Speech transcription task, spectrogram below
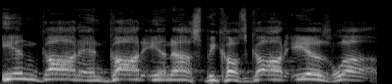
in God and God in us? Because God is love.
